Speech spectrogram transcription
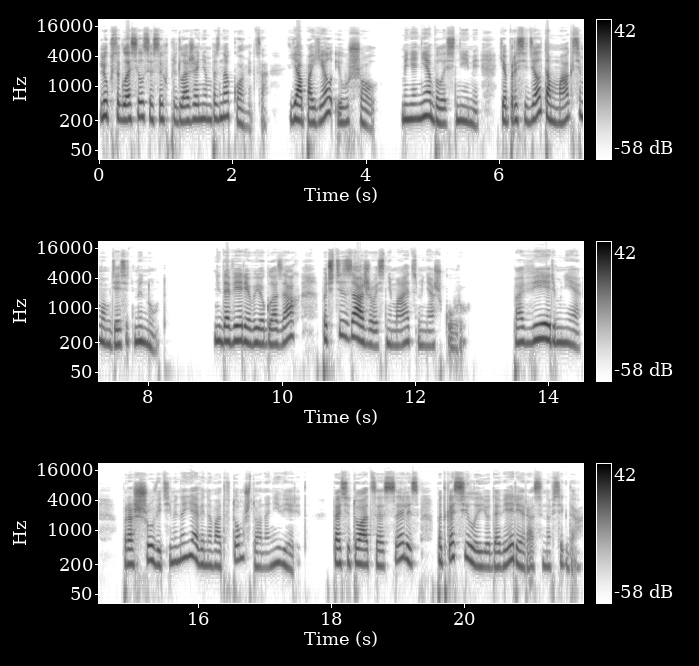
Люк согласился с их предложением познакомиться. Я поел и ушел. Меня не было с ними, я просидел там максимум 10 минут. Недоверие в ее глазах почти заживо снимает с меня шкуру. «Поверь мне, прошу, ведь именно я виноват в том, что она не верит. Та ситуация с Элис подкосила ее доверие раз и навсегда.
